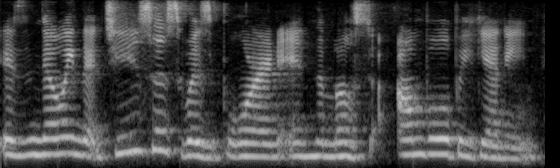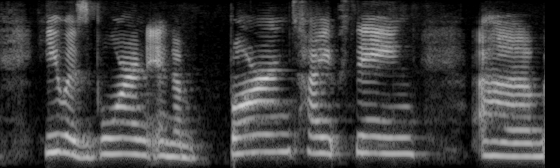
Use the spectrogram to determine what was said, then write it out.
is knowing that Jesus was born in the most humble beginning. He was born in a barn type thing um,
